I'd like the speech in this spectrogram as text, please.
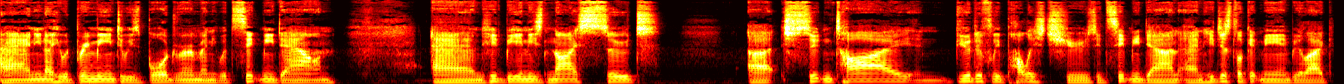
And, you know, he would bring me into his boardroom and he would sit me down and he'd be in his nice suit uh, suit and tie and beautifully polished shoes. He'd sit me down and he'd just look at me and be like,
